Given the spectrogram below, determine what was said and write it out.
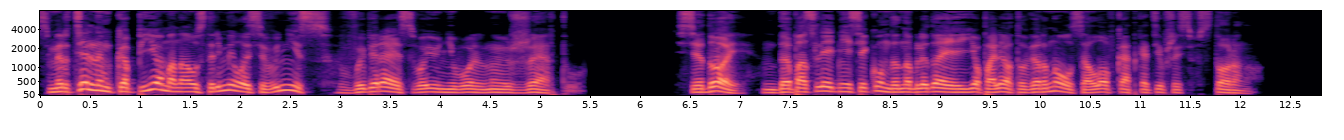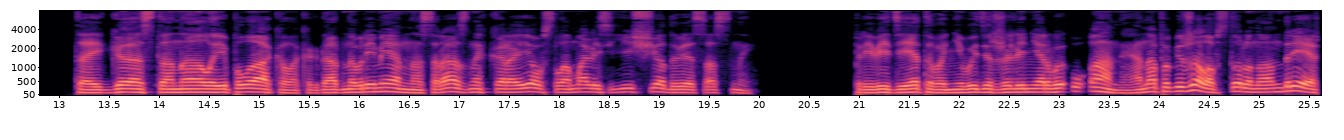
Смертельным копьем она устремилась вниз, выбирая свою невольную жертву. Седой, до последней секунды наблюдая ее полет, увернулся, ловко откатившись в сторону. Тайга стонала и плакала, когда одновременно с разных краев сломались еще две сосны. При виде этого не выдержали нервы у Анны. Она побежала в сторону Андрея,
